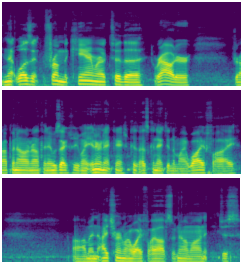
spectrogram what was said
and that wasn't from the camera to the router dropping out or nothing. It was actually my internet connection because I was connected to my Wi-Fi. Um, and I turned my Wi-Fi off, so now I'm on just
